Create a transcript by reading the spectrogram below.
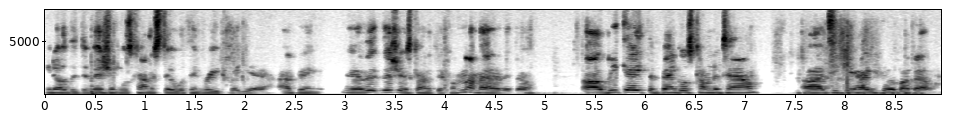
you know, the division was kind of still within reach. But yeah, I think yeah, this year is kind of different. I'm not mad at it though. Uh, week eight, the Bengals come to town. Uh, TK, how you feel about that one?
